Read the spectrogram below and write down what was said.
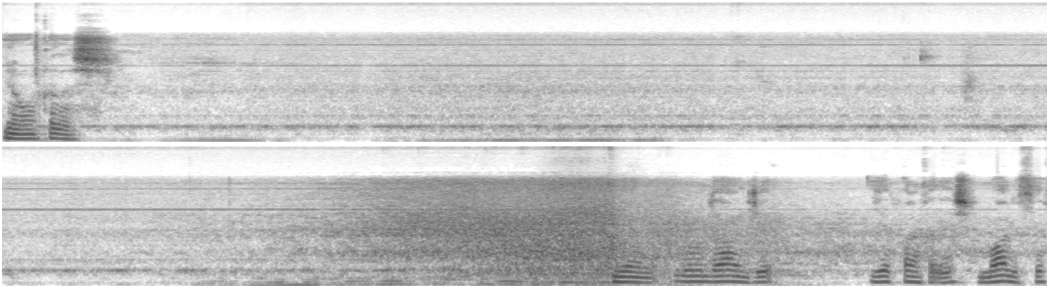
Ya arkadaş. Yani bunu daha önce yapan arkadaş maalesef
